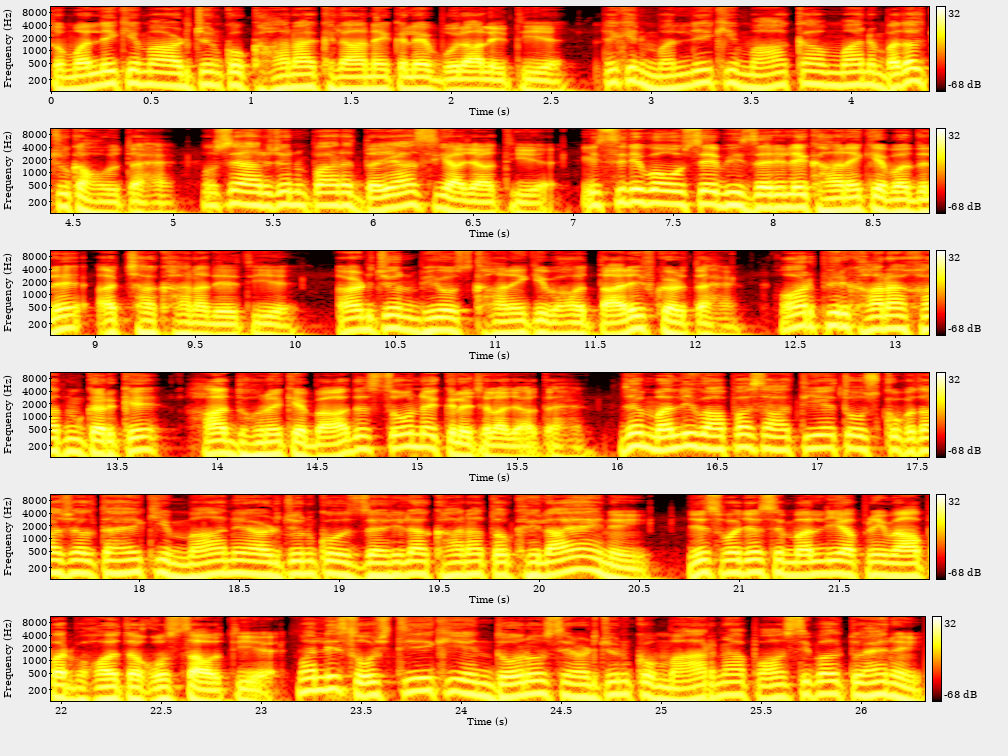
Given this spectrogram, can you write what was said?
तो मल्ली की माँ अर्जुन को खाना खिलाने के लिए बुला लेती है। लेकिन मल्ली की माँ का मन बदल चुका होता है। उसे अर्जुन पर दया सी आ जाती है। इसलिए वो उसे भी जहरीले खाने के बदले अच्छा खाना देती है। अर्जुन भी उस खाने की बहुत तारीफ़ करता है और फिर खाना खत्म करके हाथ धोने के बाद सोने के लिए चला जाता है। जब मल्ली वापस आती है तो उसको पता चलता है कि माँ ने अर्जुन को जहरीला खाना तो खिलाया ही नहीं, जिस वजह से मल्ली अपनी माँ पर बहुत गुस्सा होती है। मल्ली सोचती है कि इन दोनों से अर्जुन को मारना पॉसिबल तो है नहीं,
